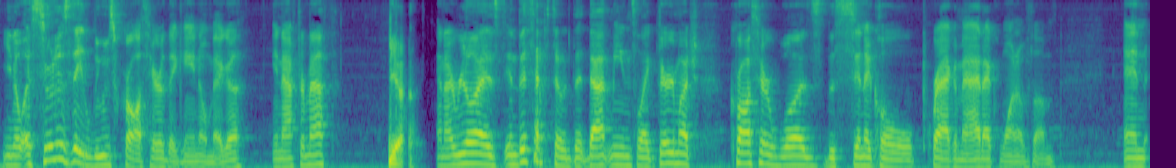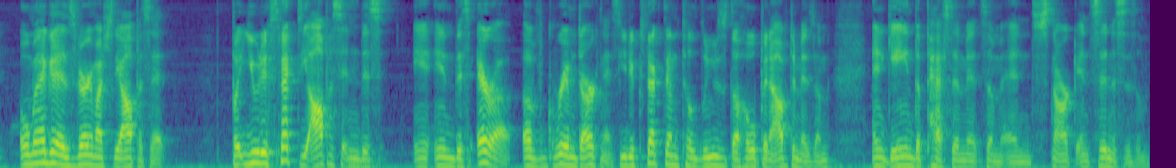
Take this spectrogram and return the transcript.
you know, as soon as they lose Crosshair, they gain Omega in Aftermath. Yeah. And I realized in this episode that that means like very much Crosshair was the cynical, pragmatic one of them, and Omega is very much the opposite. But you'd expect the opposite in this in, in this era of grim darkness. You'd expect them to lose the hope and optimism and gain the pessimism and snark and cynicism.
